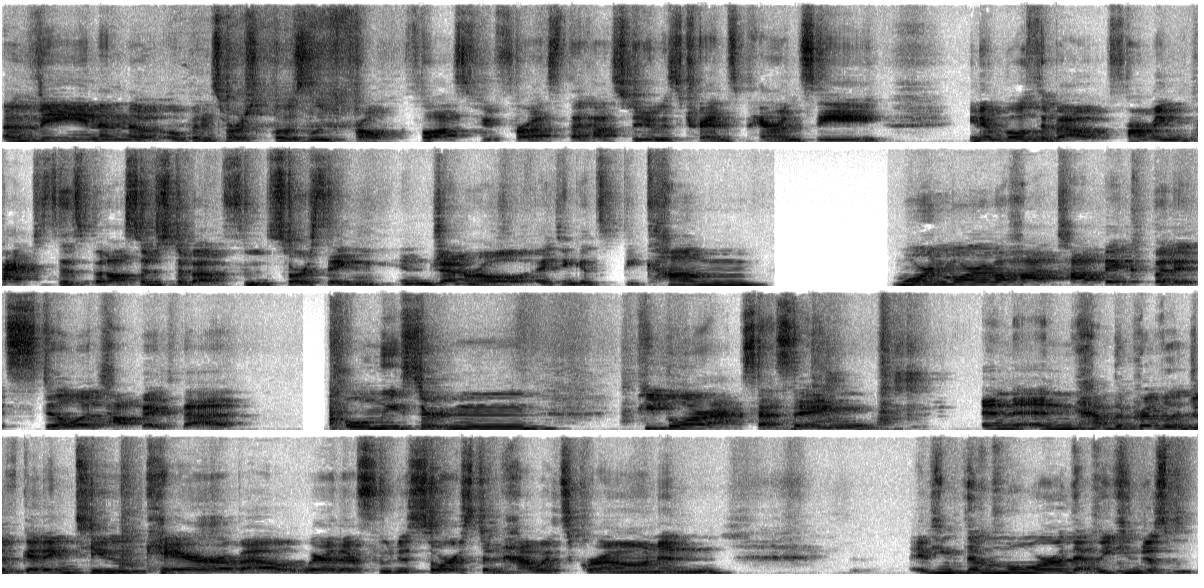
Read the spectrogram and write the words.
a vein in the open source closed loop philosophy for us that has to do with transparency you know both about farming practices but also just about food sourcing in general. I think it's become more and more of a hot topic but it's still a topic that only certain people are accessing and and have the privilege of getting to care about where their food is sourced and how it's grown. And i think the more that we can just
